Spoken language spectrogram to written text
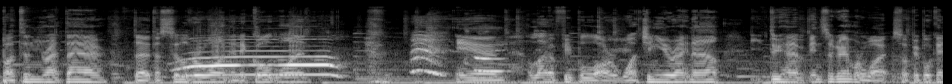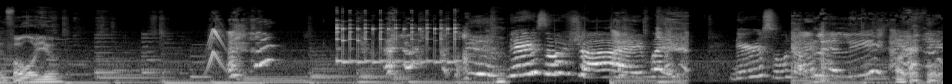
button right there, the the silver one and the gold one. and a lot of people are watching you right now. Do you have Instagram or what? So people can follow you? They're so shy, but they're so lovely. Really? Okay, cool.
